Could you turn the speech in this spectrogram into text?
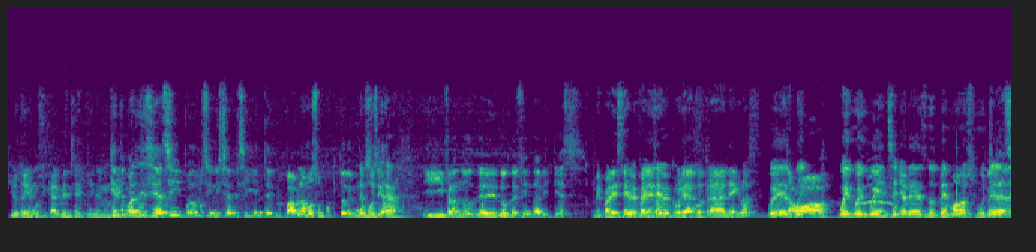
sino también musicalmente tienen un ¿Qué te parece si así podemos iniciar el siguiente? Hablamos un poquito de música. De música. Y Fran nos, de- nos defienda a BTS. Me parece, me Perfecto. parece Corea contra negros. Pues, No. buen, buen, buen, buen, señores. Nos vemos. Muchas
